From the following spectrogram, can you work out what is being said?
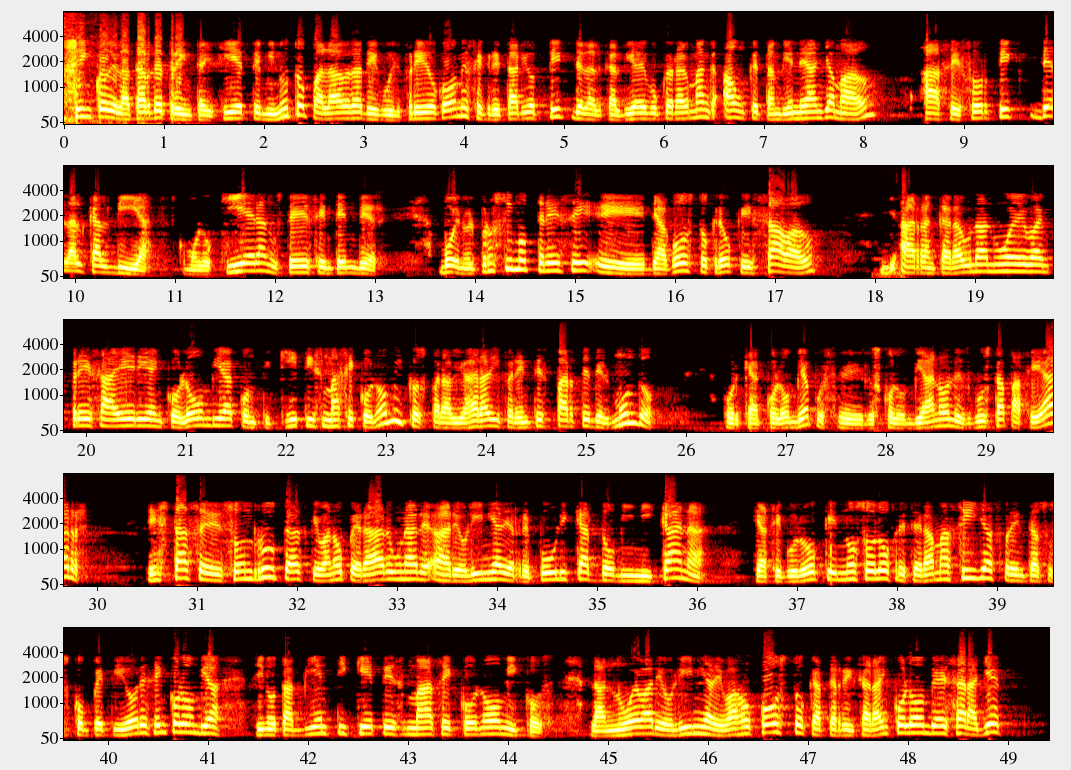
5 de la tarde, 37 minutos. Palabra de Wilfrido Gómez, secretario TIC de la alcaldía de Bucaramanga, aunque también le han llamado asesor TIC de la alcaldía, como lo quieran ustedes entender. Bueno, el próximo 13 eh, de agosto, creo que es sábado, arrancará una nueva empresa aérea en Colombia con tiquetes más económicos para viajar a diferentes partes del mundo, porque a Colombia, pues eh, los colombianos les gusta pasear. Estas eh, son rutas que van a operar una aerolínea de República Dominicana, que aseguró que no solo ofrecerá más sillas frente a sus competidores en Colombia, sino también tiquetes más económicos. La nueva aerolínea de bajo costo que aterrizará en Colombia es Arayet,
